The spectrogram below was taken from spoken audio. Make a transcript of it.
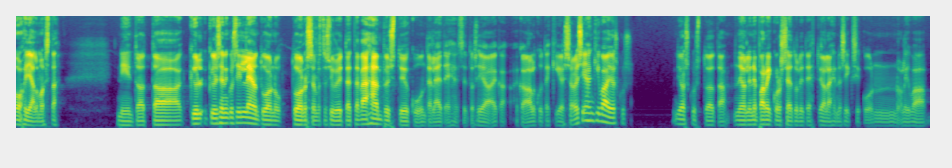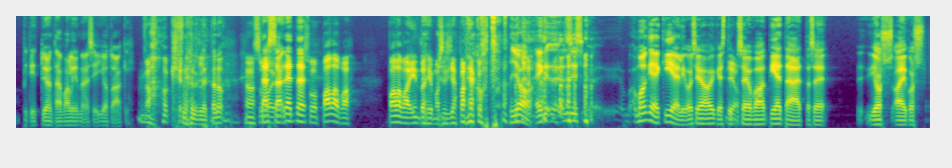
ohjelmasta. Niin tota, kyllä, kyllä se niinku silleen on tuonut, tuonut semmoista syvyyttä, että vähän pystyy kuuntelemaan, että eihän se tosiaan aika, aika alkutekijöissä. Olisi ihan kiva joskus, joskus tuota, ne oli ne pari kursseja tuli tehtyä lähinnä siksi, kun oli vaan, piti työntää valinnaisiin jotakin. No okei. Sille, että no, No, sulla Tässä- on, et nä- sulla on palava, palava intohimo siis Japania kohtaan. joo, eikä, siis magea kieli olisi ihan oikeasti, Joo. se on vaan tietää, että se, jos aikos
